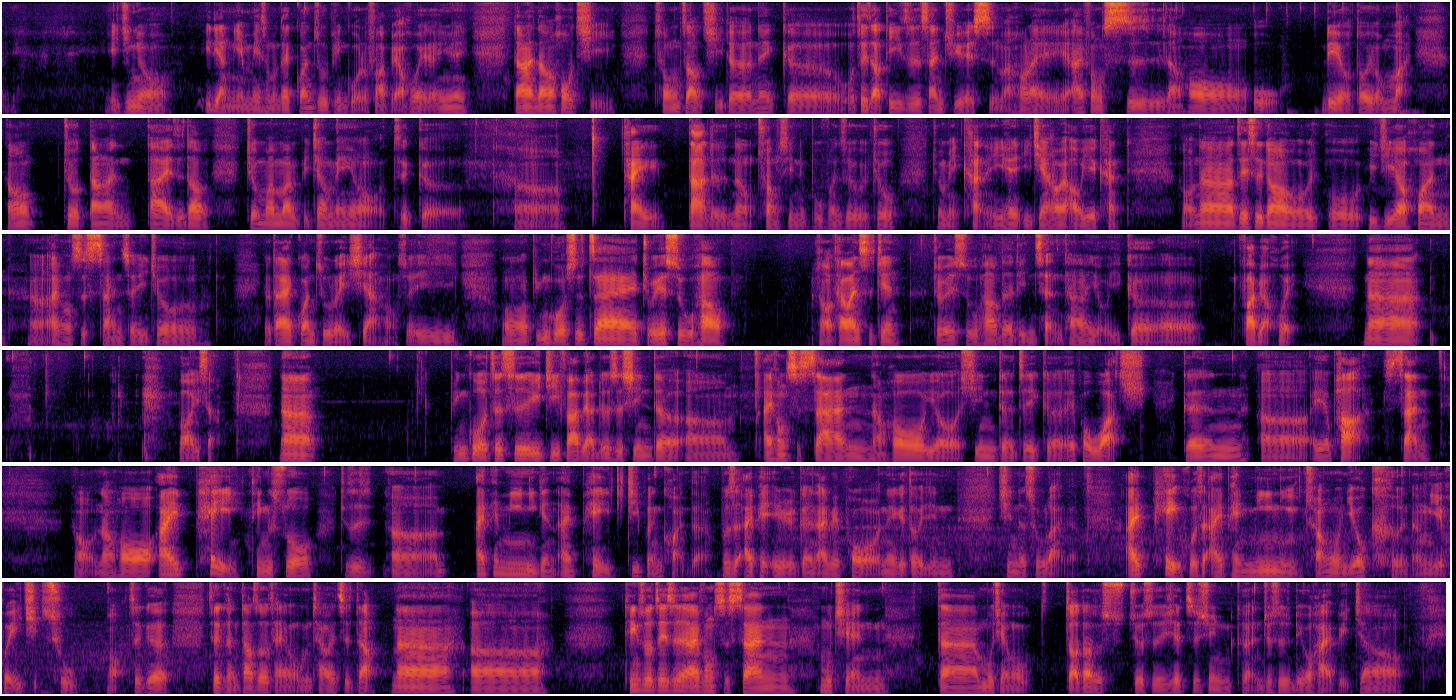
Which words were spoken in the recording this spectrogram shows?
已经有一两年没什么在关注苹果的发表会了，因为当然到后期，从早期的那个我最早第一支是三 GS 嘛，后来 iPhone 四，然后五六都有买，然后就当然大家也知道，就慢慢比较没有这个呃太大的那种创新的部分，所以我就就没看了，以前以前还会熬夜看。好，那这次刚好我我预计要换呃 iPhone 十三，所以就有大概关注了一下哈，所以呃苹果是在九月十五号，哦台湾时间九月十五号的凌晨，它有一个呃发表会，那不好意思啊，那苹果这次预计发表就是新的呃 iPhone 十三，然后有新的这个 Apple Watch。跟呃 AirPod 三，哦，然后 iPad 听说就是呃 iPad mini 跟 iPad 基本款的，不是 iPad Air 跟 iPad Pro 那个都已经新的出来了，iPad 或是 iPad mini 传闻有可能也会一起出哦，这个这个可能到时候才我们才会知道。那呃，听说这次 iPhone 十三目前，但目前我。找到的就是一些资讯，可能就是刘海比较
